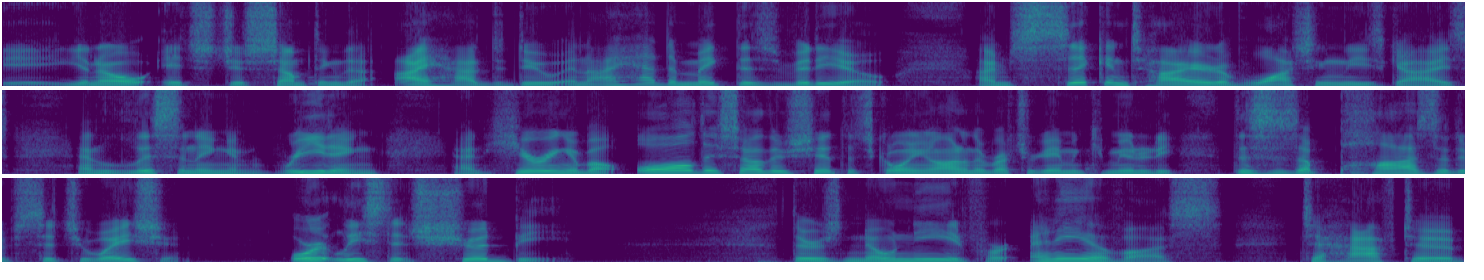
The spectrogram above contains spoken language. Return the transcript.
you know, it's just something that I had to do, and I had to make this video. I'm sick and tired of watching these guys and listening and reading and hearing about all this other shit that's going on in the retro gaming community. This is a positive situation, or at least it should be. There's no need for any of us to have to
